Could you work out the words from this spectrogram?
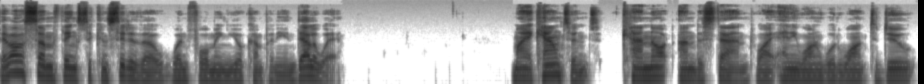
There are some things to consider, though, when forming your company in Delaware. My accountant cannot understand why anyone would want to do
